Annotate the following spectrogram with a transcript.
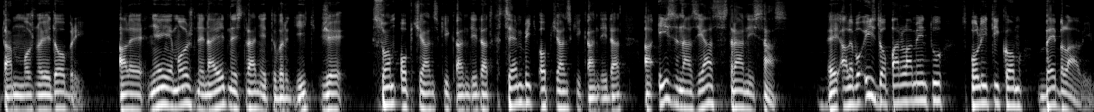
tam možno je dobrý. Ale nie je možné na jednej strane tvrdiť, že som občianský kandidát, chcem byť občianský kandidát a ísť na zjazd strany SAS. Ej, alebo ísť do parlamentu s politikom Beblavým.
